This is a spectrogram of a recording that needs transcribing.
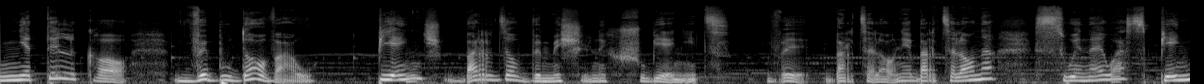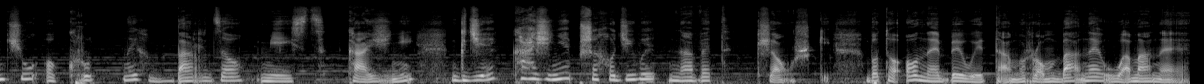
nie tylko wybudował pięć bardzo wymyślnych szubienic w Barcelonie. Barcelona słynęła z pięciu okrutnych bardzo miejsc kaźni, gdzie kaźnie przechodziły nawet książki, bo to one były tam rąbane, łamane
